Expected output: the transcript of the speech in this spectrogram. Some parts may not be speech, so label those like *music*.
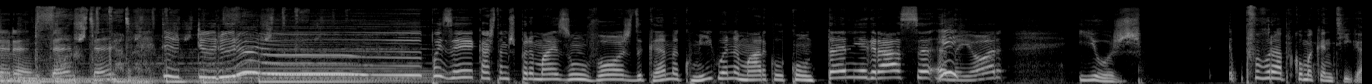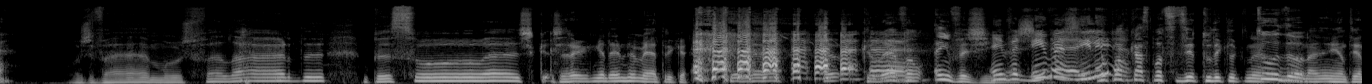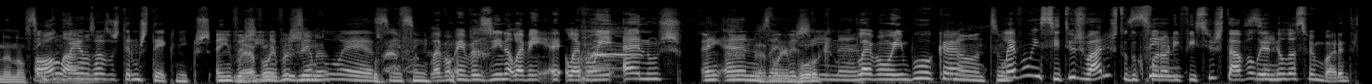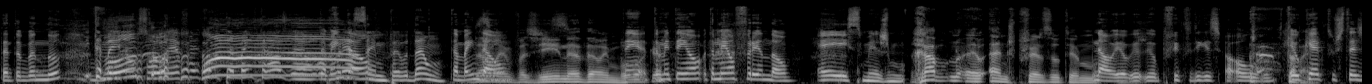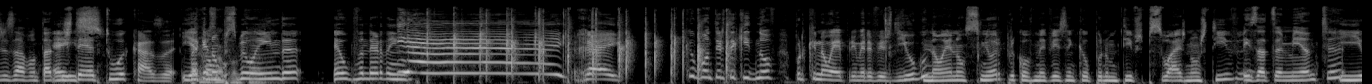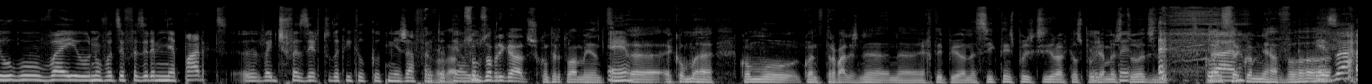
Taran, tan, tan. Tu, turururu. Pois é, cá estamos para mais um Voz de Cama comigo, Ana Markel, com Tânia Graça, a maior. E hoje, Por favor, abre com uma cantiga. Hoje vamos falar de pessoas que. Já enganei na métrica. Que, *laughs* le- que levam em vagina. em vagina. Em vagina? No podcast pode-se dizer tudo aquilo que na, Tudo. na, em antena não se convém usar os termos técnicos. Em vagina, Levam em por vagina. exemplo, é sim, sim. Levam em vagina, levam, em- levam em anos, Em anos, Levam em em boca. vagina. levam em boca, Pronto. levam em sítios vários, tudo o que for orifício está a valer. Sim. Ele já se foi embora, entretanto abandonou. E também não só levam, como também trazem. Também dão. oferecem, dão. Também Dão em dão. vagina, dão em boca. Tem- também, tem, também ofrendam. É isso mesmo. Rabo. é, anos, preferes o termo? Não, eu, eu, prefiro que tu digas, oh, Hugo, *laughs* eu bem. quero que tu estejas à vontade, É isto é a isso. tua casa. E Para é quem não percebeu vontade. ainda, é o Van der Ding. Rei! Que bom ter-te aqui de novo, porque não é a primeira vez de Hugo. Não é, não senhor, porque houve uma vez em que eu, por motivos pessoais, não estive. Exatamente. E Hugo veio, não vou dizer fazer a minha parte, eh, veio desfazer tudo aquilo que eu tinha já É feito verdade. até ali. Somos obrigados contratualmente. É. eh, é como, a- como quando trabalhas na, na RTP ou na SIC, tens depois que ir àqueles programas Eh, todos de *laughs* claro. dança com a minha avó. Exato.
